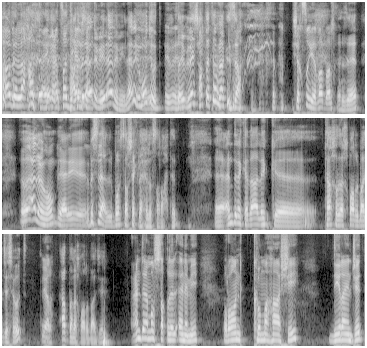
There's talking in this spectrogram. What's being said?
هذا اللي لاحظته. قاعد تصدق هذا. بالانمي الأنمي الأنمي موجود. إيه. طيب ليش حطيته هناك انسان شخصية بطل. زين. على العموم يعني بس لا البوستر شكله حلو صراحة. آه، عندنا كذلك آه، تاخذ الأخبار الباجية سعود؟ يلا. عطنا الأخبار الباجية. عندنا ملصق للأنمي رون كوماهاشي ديرينجد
